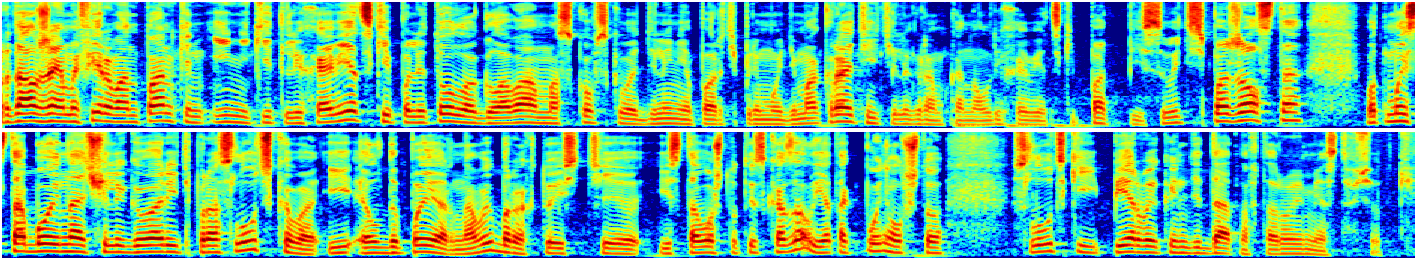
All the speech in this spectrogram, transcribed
Продолжаем эфир. Иван Панкин и Никита Лиховецкий, политолог, глава Московского отделения партии прямой демократии, телеграм-канал Лиховецкий. Подписывайтесь, пожалуйста. Вот мы с тобой начали говорить про Слуцкого и ЛДПР на выборах. То есть э, из того, что ты сказал, я так понял, что Слуцкий первый кандидат на второе место все-таки.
